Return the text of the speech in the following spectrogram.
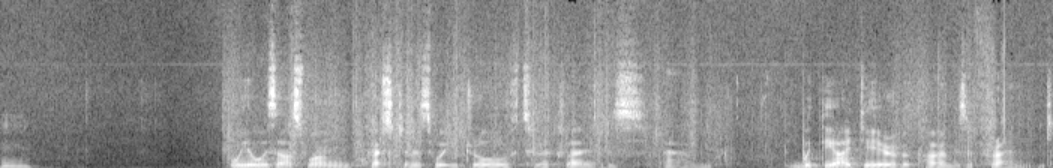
Mm. We always ask one question as we draw to a close. Um, with the idea of a poem as a friend,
